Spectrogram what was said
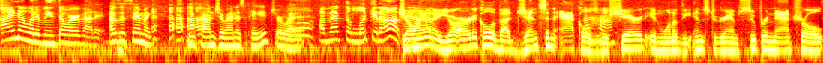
I know what it means. Don't worry about it. I was gonna say, I'm like, you found Joanna's page or what? I'm gonna have to look it up. Joanna, now. your article about Jensen Ackles Uh-huh. was shared in one of the Instagram Supernatural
